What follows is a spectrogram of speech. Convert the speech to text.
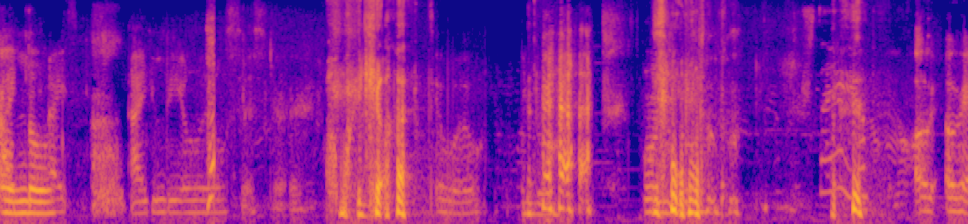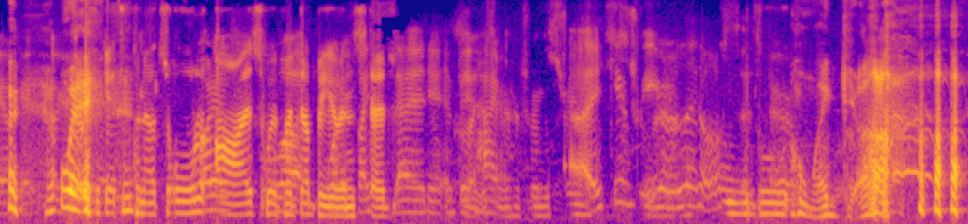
Oh I, no. I, I can be your little sister. Oh my god. Woo. okay, okay, okay. okay. Wait. Forget to pronounce all What R's with what- a W what if instead. I said it a bit higher. I I can be your little sister. Oh my god.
